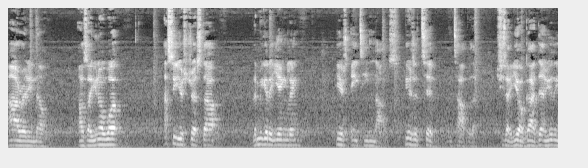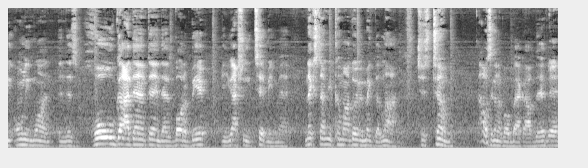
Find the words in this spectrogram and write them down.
I already know. I was like, you know what? I see you're stressed out. Let me get a Yuengling. Here's $18. Here's a tip on top of that. She's like, yo, goddamn, you're the only one in this whole goddamn thing that's bought a beer and you actually tip me, man. Next time you come out, don't even make the line. Just tell me. I wasn't gonna go back out there. Yeah.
